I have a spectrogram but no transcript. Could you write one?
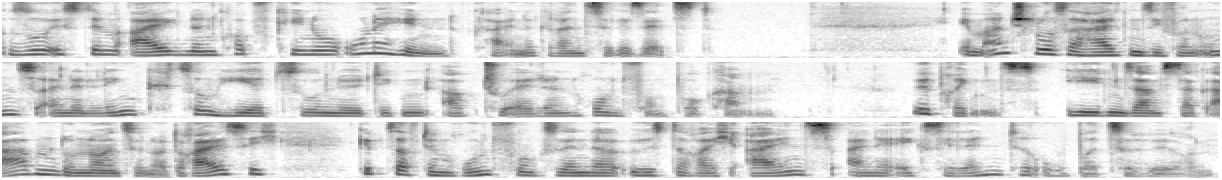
so ist im eigenen Kopfkino ohnehin keine Grenze gesetzt. Im Anschluss erhalten Sie von uns einen Link zum hierzu nötigen aktuellen Rundfunkprogramm. Übrigens, jeden Samstagabend um 19.30 Uhr gibt's auf dem Rundfunksender Österreich 1 eine exzellente Oper zu hören.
